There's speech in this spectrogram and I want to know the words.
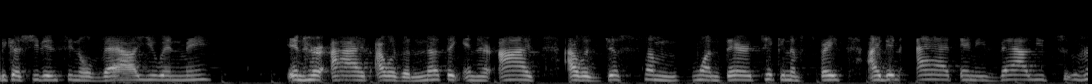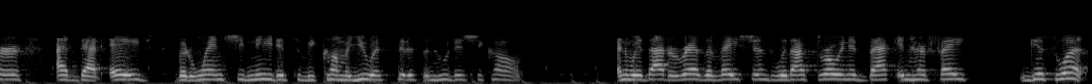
because she didn't see no value in me. In her eyes, I was a nothing. In her eyes, I was just someone there taking up space. I didn't add any value to her at that age, but when she needed to become a U.S. citizen, who did she call? And without reservations, without throwing it back in her face, guess what?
